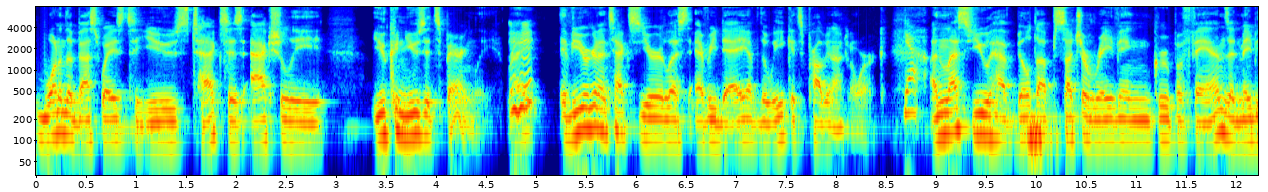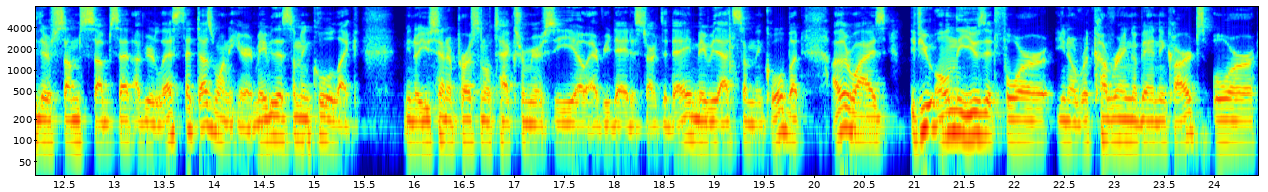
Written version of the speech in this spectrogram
one of the best ways to use text is actually you can use it sparingly, right? Mm-hmm if you're going to text your list every day of the week, it's probably not going to work. Yeah. Unless you have built up such a raving group of fans and maybe there's some subset of your list that does want to hear it. Maybe there's something cool like, you know, you send a personal text from your CEO every day to start the day. Maybe that's something cool. But otherwise, if you only use it for, you know, recovering abandoned carts or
